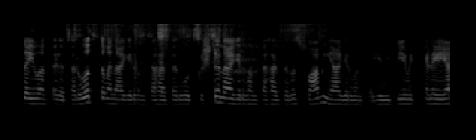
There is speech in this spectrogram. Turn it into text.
ದೈವ ಅಂತಾರೆ ಸರ್ವೋತ್ತಮನಾಗಿರುವಂತಹ, ಸರ್ವೋತ್ಕೃಷ್ಟನಾಗಿರುವಂತಹ, ಸರ್ವಸ್ವಾಮಿಯಾಗಿರುವಂತಹ ವಿಜಯ ವಿಠ್ಠಲೆಯ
